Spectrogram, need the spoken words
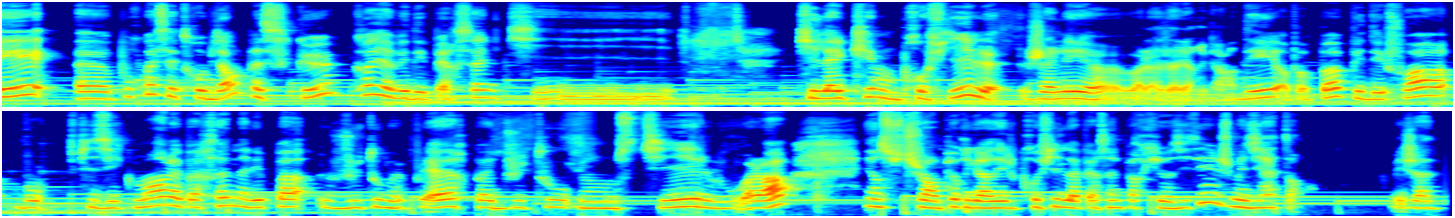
Et euh, pourquoi c'est trop bien? Parce que quand il y avait des personnes qui qui likaient mon profil, j'allais euh, voilà, regarder, hop hop hop, et des fois, physiquement, la personne n'allait pas du tout me plaire, pas du tout mon style, voilà. Et ensuite, je vais un peu regarder le profil de la personne par curiosité, et je me dis, attends, mais j'adore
